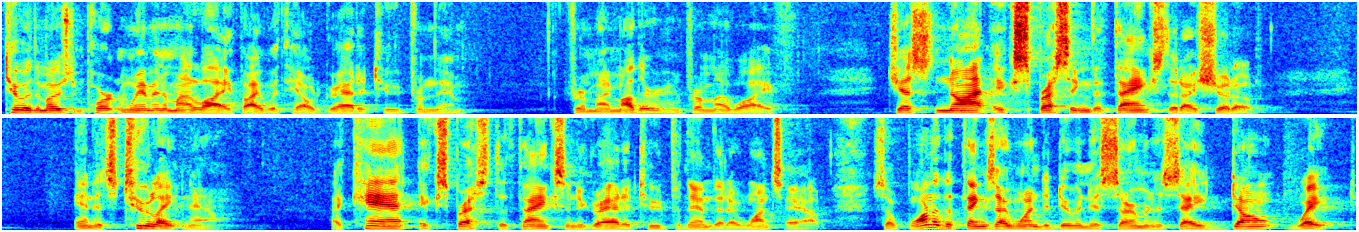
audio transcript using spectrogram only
two of the most important women in my life, I withheld gratitude from them, from my mother and from my wife, just not expressing the thanks that I should have. And it's too late now. I can't express the thanks and the gratitude for them that I once have. So, one of the things I wanted to do in this sermon is say, don't wait.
